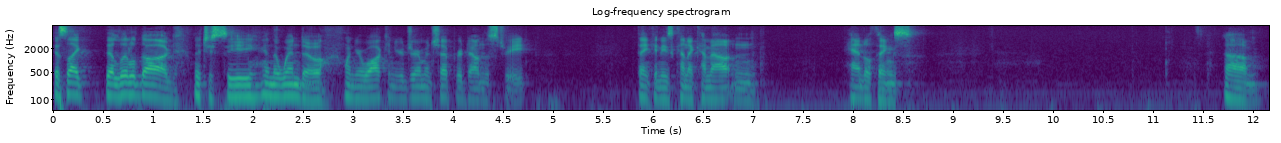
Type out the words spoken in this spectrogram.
It's like that little dog that you see in the window when you're walking your German Shepherd down the street, thinking he's going to come out and handle things. Um,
